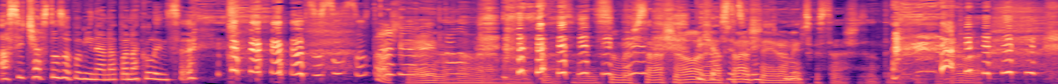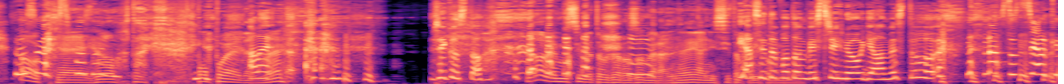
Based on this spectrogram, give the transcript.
asi často zapomíná na pana Kolince. No dobré, no, to, to, strašně, no, no, strašně ironické, strašně. Dobré. OK, no tak, popojedem, Ale, ne? Řekl jsi to. No, nemusíme to už rozoberat, hej, ani si to Já si to potom vystřihnu a uděláme z toho, na sociálky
